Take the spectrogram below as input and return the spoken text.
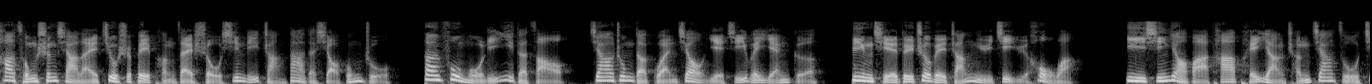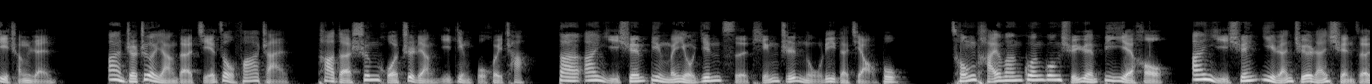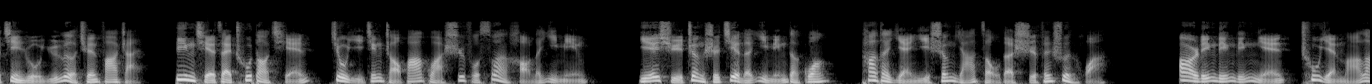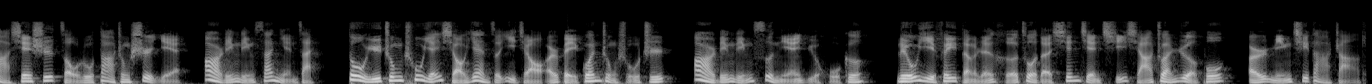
她从生下来就是被捧在手心里长大的小公主，但父母离异的早，家中的管教也极为严格。并且对这位长女寄予厚望，一心要把她培养成家族继承人。按着这样的节奏发展，她的生活质量一定不会差。但安以轩并没有因此停止努力的脚步。从台湾观光学院毕业后，安以轩毅然决然选择进入娱乐圈发展，并且在出道前就已经找八卦师傅算好了艺名。也许正是借了艺名的光。他的演艺生涯走得十分顺滑。二零零零年出演《麻辣鲜师》走入大众视野。二零零三年在《斗鱼》中出演小燕子一角而被观众熟知。二零零四年与胡歌、刘亦菲等人合作的《仙剑奇侠传》热播而名气大涨，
